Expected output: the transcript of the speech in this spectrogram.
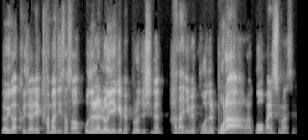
너희가 그 자리에 가만히 서서 오늘날 너희에게 베풀어 주시는 하나님의 구원을 보라라고 말씀하세요.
